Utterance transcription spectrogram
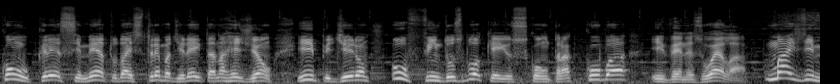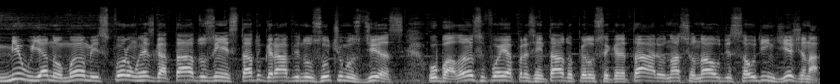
com o crescimento da extrema-direita na região e pediram o fim dos bloqueios contra Cuba e Venezuela. Mais de mil Yanomamis foram resgatados em estado grave nos últimos dias. O balanço foi apresentado pelo secretário nacional de saúde indígena,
